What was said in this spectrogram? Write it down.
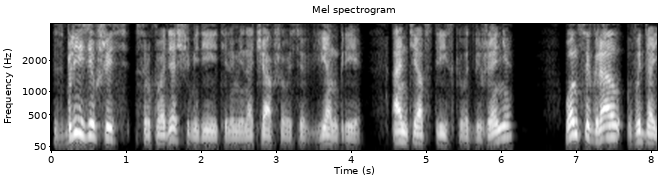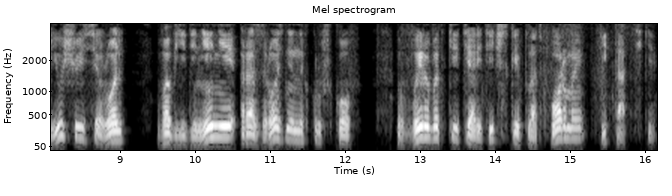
Сблизившись с руководящими деятелями начавшегося в Венгрии антиавстрийского движения, он сыграл выдающуюся роль в объединении разрозненных кружков, в выработке теоретической платформы и тактики.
